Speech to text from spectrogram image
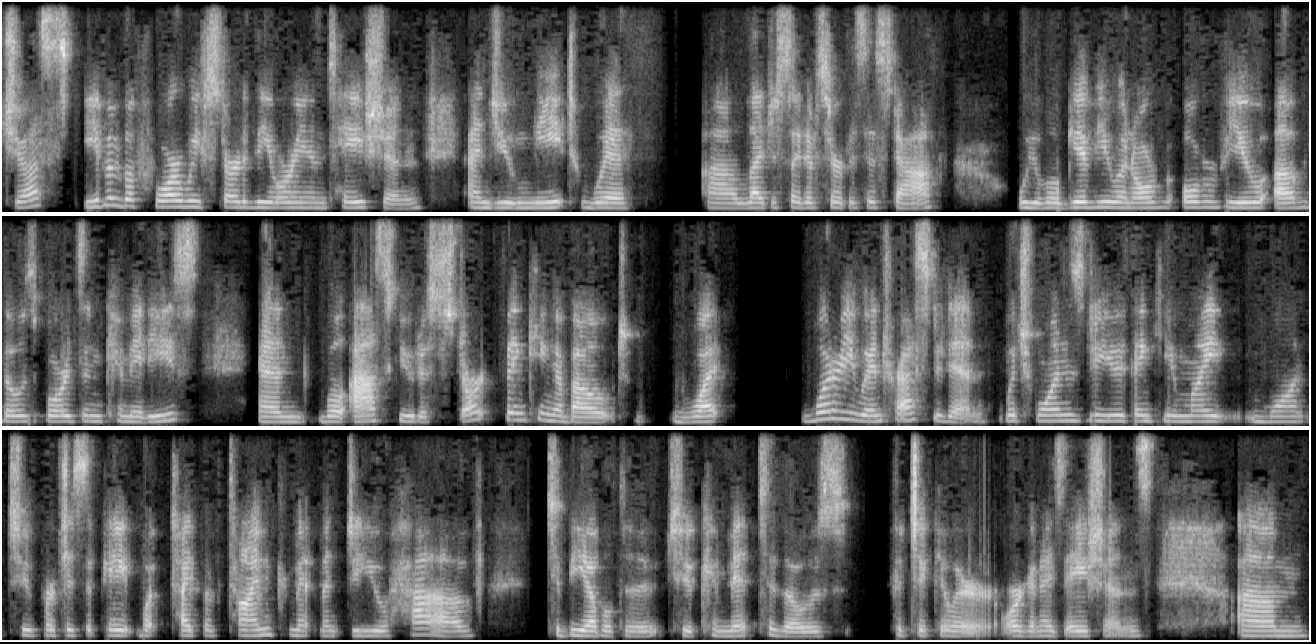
just even before we've started the orientation and you meet with uh, legislative services staff we will give you an over overview of those boards and committees and we'll ask you to start thinking about what what are you interested in which ones do you think you might want to participate what type of time commitment do you have to be able to to commit to those particular organizations. Um,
